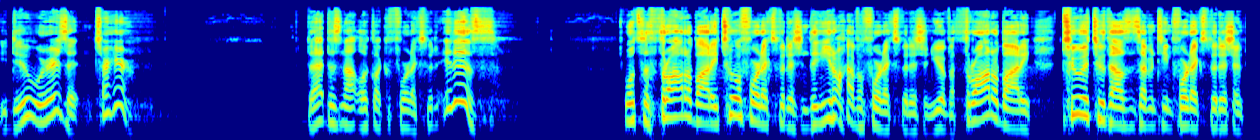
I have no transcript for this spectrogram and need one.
You do? Where is it? It's right here. That does not look like a Ford Expedition. It is. Well, it's a throttle body to a Ford Expedition. Then you don't have a Ford Expedition. You have a throttle body to a 2017 Ford Expedition,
